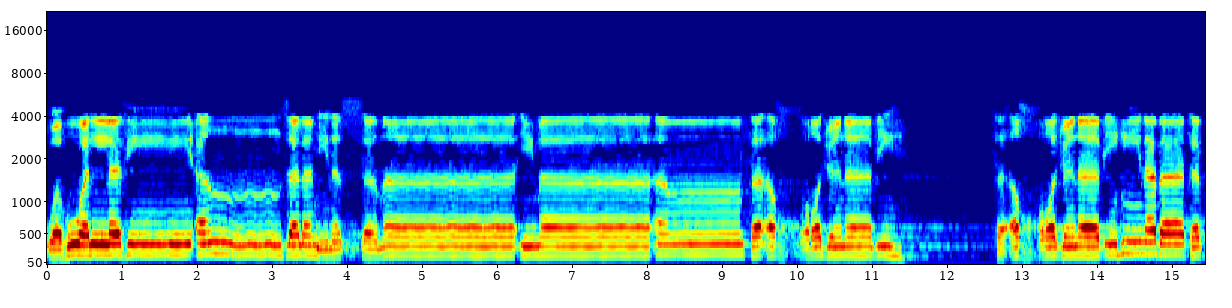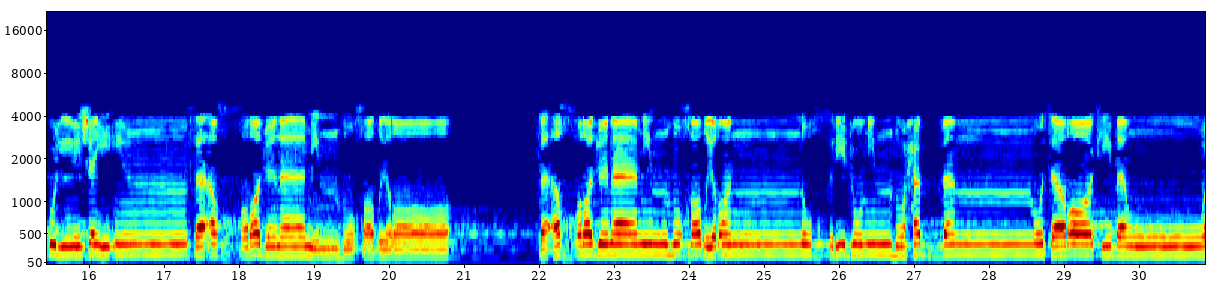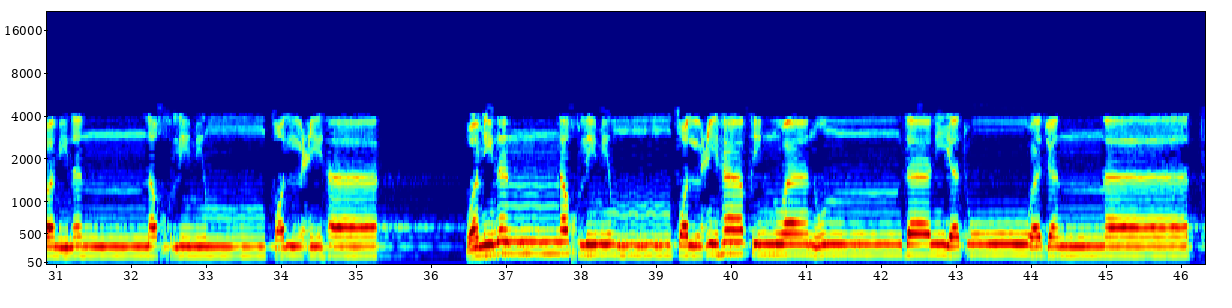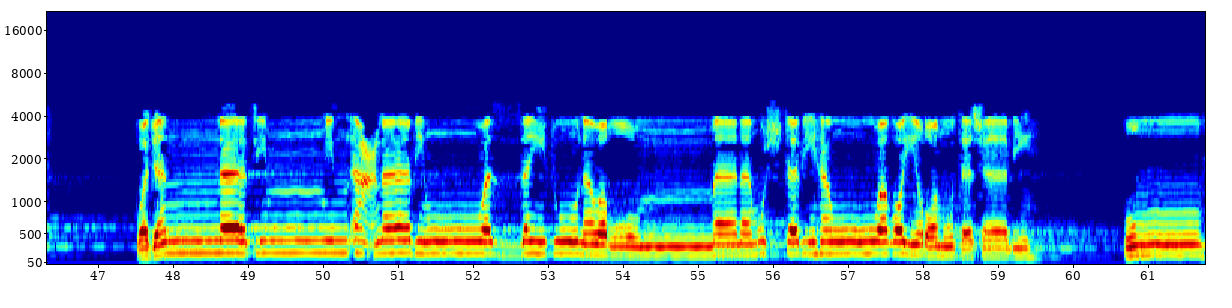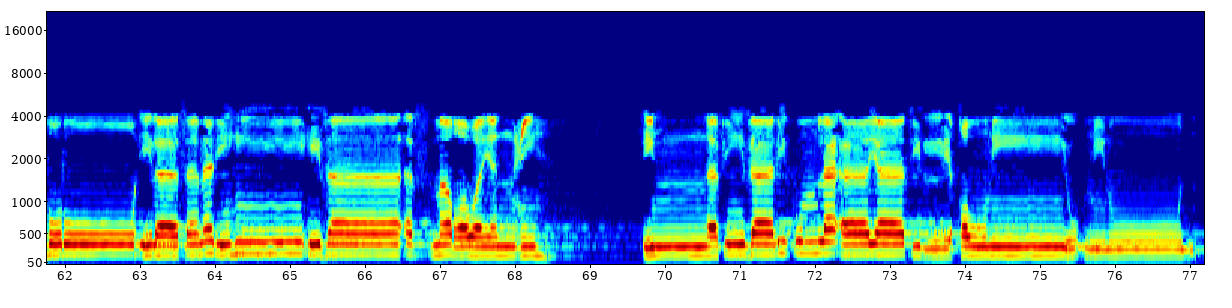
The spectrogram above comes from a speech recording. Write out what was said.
وَهُوَ الَّذِي أَنزَلَ مِنَ السَّمَاءِ مَاءً فَأَخْرَجْنَا بِهِ فَأَخْرَجْنَا بِهِ نَبَاتَ كُلِّ شَيْءٍ فَأَخْرَجْنَا مِنْهُ خَضِرًا فَأَخْرَجْنَا مِنْهُ خَضِرًا نُخْرِجُ مِنْهُ حَبًّا مُتَرَاكِبًا وَمِنَ النَّخْلِ مِنْ طَلْعِهَا وَمِنَ النَّخْلِ مِنْ طَلْعِهَا قِنْوَانٌ دَانِيَةٌ وَجَنَّاتٍ وَجَنَّاتٍ مِنْ أَعْنَابٍ وَالزَّيْتُونَ وَالرُّمَّانَ مُشْتَبِهًا وَغَيْرَ مُتَشَابِهٍ. انظُرُوا إِلَى ثَمَرِهِ إِذَا أَثْمَرَ وَيَنْعِهِ. إِنَّ فِي ذَلِكُمْ لَآيَاتٍ لِقَوْمٍ يُؤْمِنُونَ.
